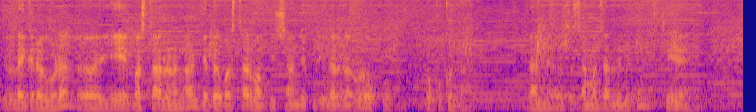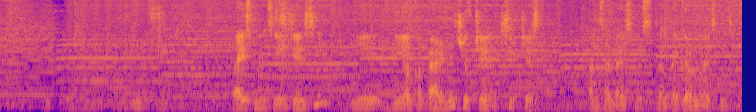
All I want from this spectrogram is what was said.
డీలర్ దగ్గర కూడా ఏ బస్తాలు అనగా డెబ్బై బస్తాలు పంపించామని అని చెప్పి డీలర్ గారు కూడా ఒప్పు ఒప్పుకున్నారు. దాన్ని సమాచారం నిమిత్తం చేయలేదు రైస్ మిల్ సీజ్ చేసి ఈ దీని యొక్క ప్యాడ్ని షిఫ్ట్ చే షిఫ్ట్ చేస్తాం. కన్సర్న్ రైస్ మిల్స్ దగ్గర ఉన్న రైస్ మిల్స్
